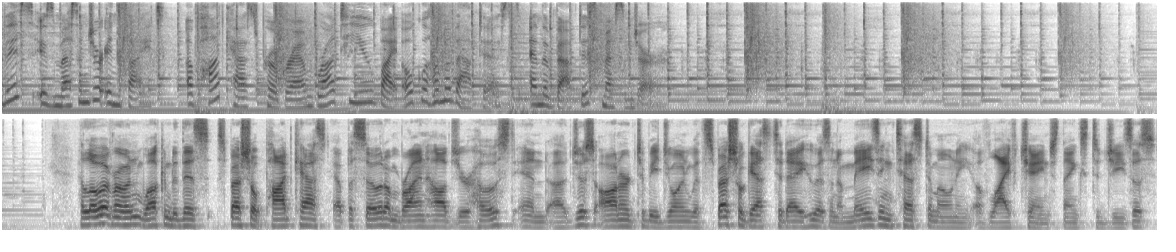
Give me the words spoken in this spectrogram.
This is Messenger Insight, a podcast program brought to you by Oklahoma Baptist and the Baptist Messenger. Hello, everyone. Welcome to this special podcast episode. I'm Brian Hobbs, your host, and uh, just honored to be joined with special guest today who has an amazing testimony of life change thanks to Jesus.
